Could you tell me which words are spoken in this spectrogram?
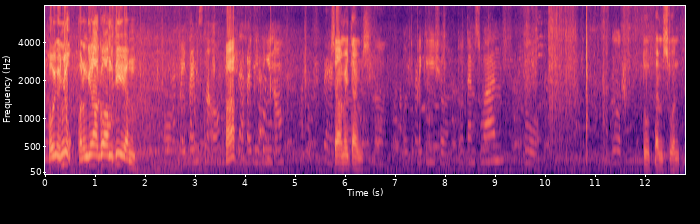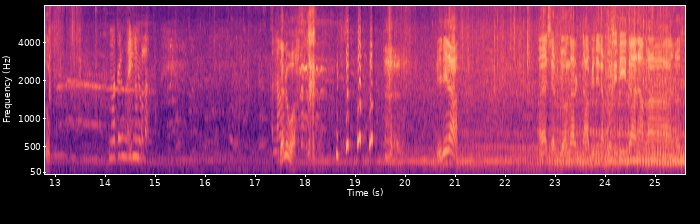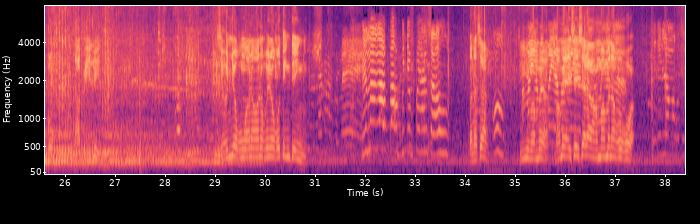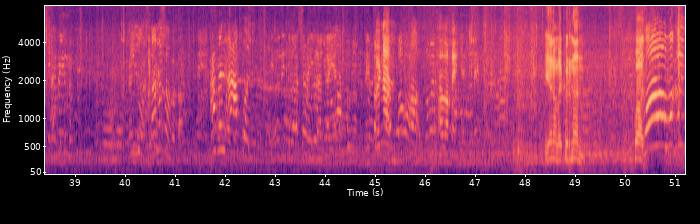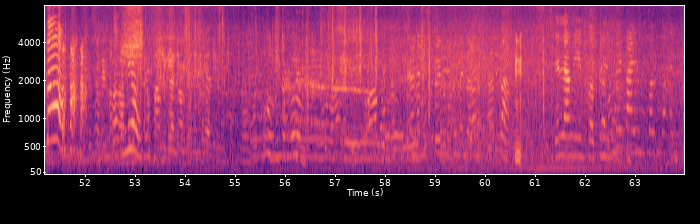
Hoy, unyok, anong ginagawa mo diyan? Oh, may times na oh. Ha? Kayo titingin oh. Sa may times. Oh, multiplication. 2 times 1, 2. Sagot. 2 times 1, 2. Mating Ay, lang pala. Alam? Dalawa. Pili na. Ayan, Sir Jonard, nabili na po si Tita ng ah, notebook. Napili. Si Unyo kung ano-ano kinukuting-ting. May. May mama pakabitag pa ng saho. Panasa. Oh, Sige, Mamaya, mamaya. isa-isa lang. Ang mama nang kukuha. hindi lang ako titingin. Ilo, ano ko? Akin apple. Fernan. Hawak kayo dyan. Iyan ang kay Fernan. Pad. Wow, maganda! Pagiliw. Maliligalig. Maliligalig. Oh, dito po. Apa, Hmm. kailangan yung papel.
